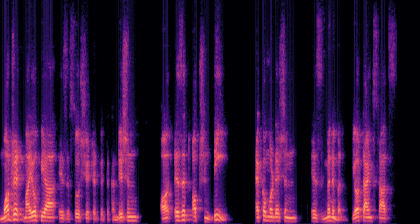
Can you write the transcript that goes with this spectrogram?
moderate myopia is associated with the condition. Or is it option D, accommodation is minimal? Your time starts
